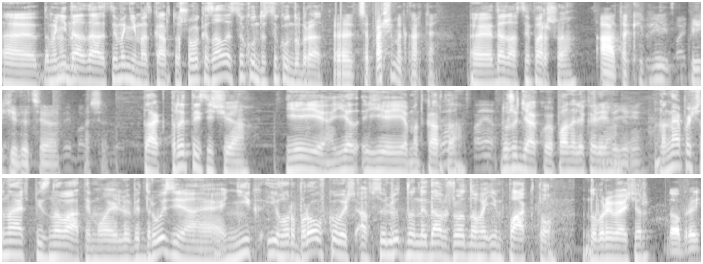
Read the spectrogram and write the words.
Е, мені, да, да, це мені медкарту. Що ви казали? Секунду, секунду, брат. Е, Це перша медкарта? Е, да, да, це перша. А, так і пі- підійде це. Ось. Так, три тисячі. Є, є, є, є, є медкарта. Дуже дякую, пане лікарі. Мене починають пізнавати мої любі друзі. Е, Нік Ігор Бровкович абсолютно не дав жодного імпакту. Добрий вечір. Добрий,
